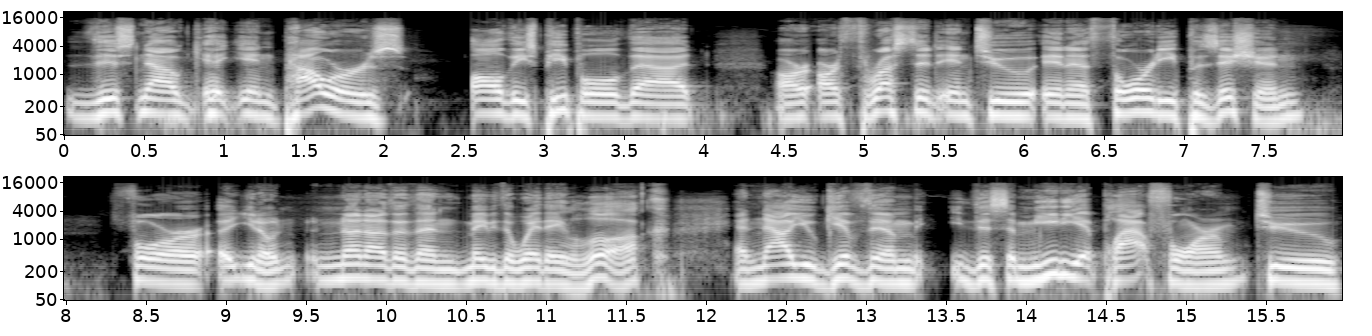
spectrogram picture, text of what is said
this now empowers all these people that are are thrusted into an authority position for uh, you know none other than maybe the way they look, and now you give them this immediate platform to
